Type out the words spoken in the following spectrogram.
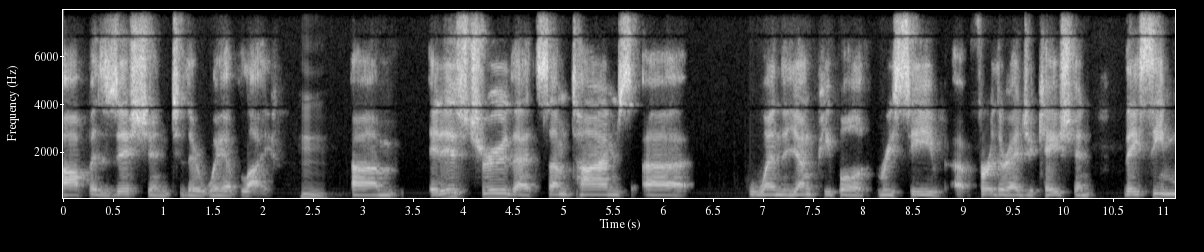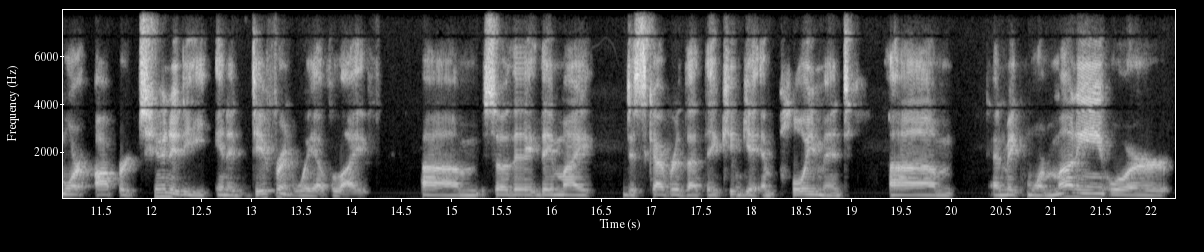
opposition to their way of life. Hmm. Um, it is true that sometimes uh, when the young people receive uh, further education, they see more opportunity in a different way of life. Um, so they, they might discover that they can get employment um, and make more money or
